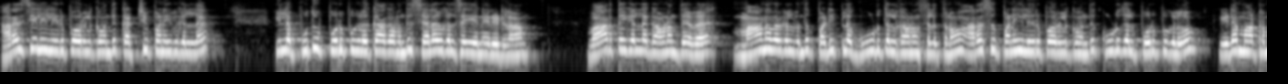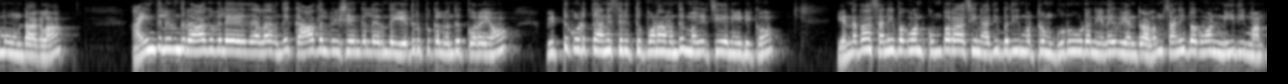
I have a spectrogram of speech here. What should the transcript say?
அரசியலில் இருப்பவர்களுக்கு வந்து கட்சி பணிவுகளில் இல்லை புது பொறுப்புகளுக்காக வந்து செலவுகள் செய்ய நேரிடலாம். வார்த்தைகளில் கவனம் தேவை. மாணவர்கள் வந்து படிப்பில் கூடுதல் கவனம் செலுத்தணும். அரசு பணியில் இருப்பவர்களுக்கு வந்து கூடுதல் பொறுப்புகளும் இடமாற்றமும் உண்டாகலாம். ஐந்திலிருந்து ராகு விலையால் வந்து காதல் விஷயங்களில் இருந்த எதிர்ப்புகள் வந்து குறையும். விட்டு கொடுத்து அனுசரித்து போனால் வந்து மகிழ்ச்சியை நீடிக்கும். என்னதான் சனி பகவான் கும்பராசியின் அதிபதி மற்றும் குருவுடன் இணைவு என்றாலும் சனி பகவான் நீதிமான்.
